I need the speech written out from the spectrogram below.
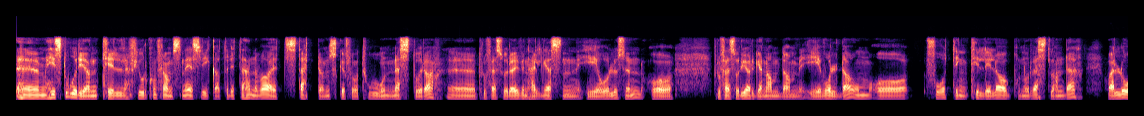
eh, Historien til fjordkonferansen er slik at dette henne var et sterkt ønske fra to nestorer. Eh, professor Øyvind Helgesen i Ålesund og professor Jørgen Amdam i Volda om å få ting til i lag på Nordvestlandet. Og jeg lå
